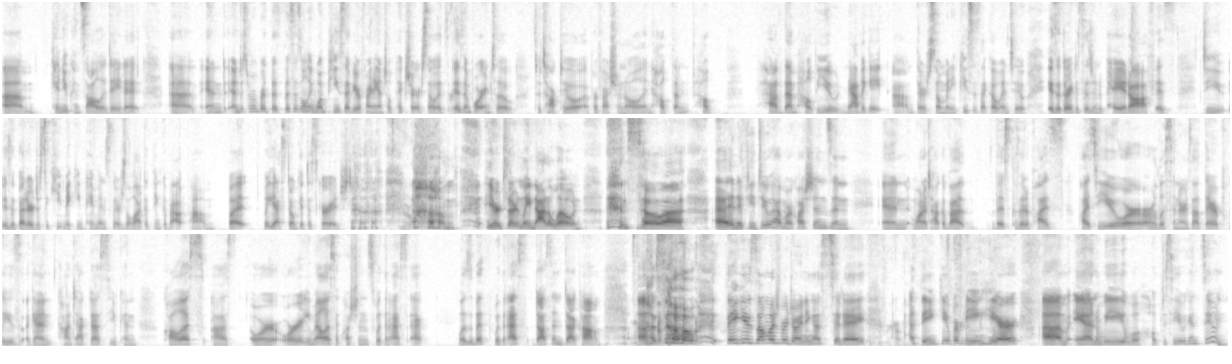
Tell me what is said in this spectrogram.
Um, can you consolidate it? Um, and and just remember this this is only one piece of your financial picture. So it's right. is important to to talk to a professional and help them help have them help you navigate. Um, there's so many pieces that go into is it the right decision to pay it off? Is do you is it better just to keep making payments? There's a lot to think about. Um, but but yes, don't get discouraged. no. um, you're certainly not alone. And so, uh, uh, and if you do have more questions and and want to talk about this because it applies applies to you or our listeners out there, please again contact us. You can call us uh, or, or email us at questions with an S at Elizabeth with an S, Dawson.com. Uh, so thank you so much for joining us today. Thank you for being here. Um, and we will hope to see you again soon.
